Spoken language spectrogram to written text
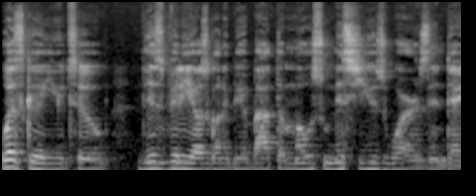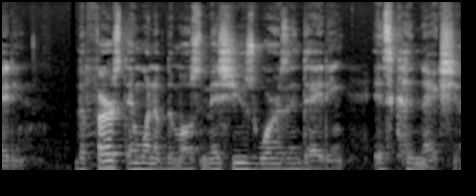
What's good YouTube? This video is going to be about the most misused words in dating. The first and one of the most misused words in dating is connection.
